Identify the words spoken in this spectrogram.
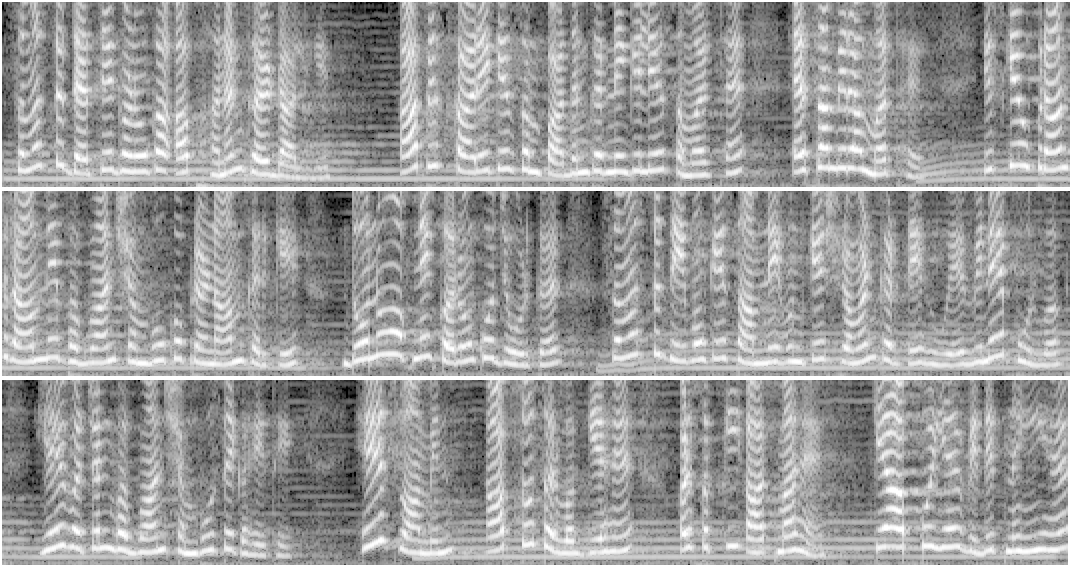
समस्त दैत्य गणों का आप हनन कर डालिए। आप इस कार्य के संपादन करने के लिए समर्थ हैं, ऐसा मेरा मत है। इसके उपरांत राम ने भगवान शंभु को प्रणाम करके दोनों अपने करों को जोड़कर समस्त देवों के सामने उनके श्रवण करते हुए विनय पूर्वक यह वचन भगवान शंभु से कहे थे, हे स्वामिन, आप तो सर्वज्ञ हैं और सबकी आत्मा हैं। क्या आपको यह विदित नहीं है?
